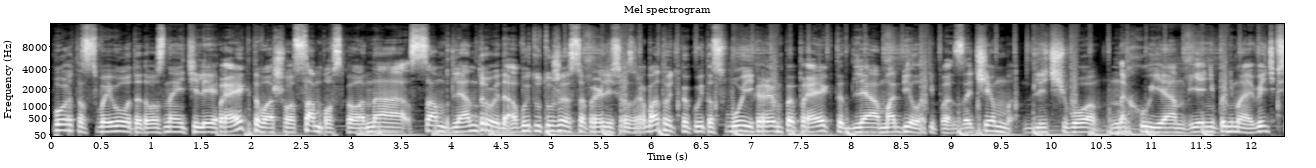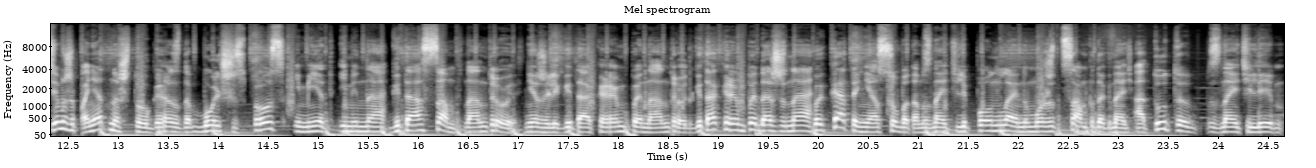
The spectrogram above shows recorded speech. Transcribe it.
порта своего вот этого, знаете ли, проекта вашего самповского на сам для андроида, а вы тут уже собрались разрабатывать какой-то свой CRMP проект для мобила. Типа, зачем, для чего, нахуя, я не понимаю. Ведь всем же понятно, что гораздо больше спрос имеет именно GTA Samp на Android, нежели GTA CRMP на Android. GTA CRMP даже на ПК-то не особо там, знаете ли, по онлайну может сам сам подогнать. А тут, э, знаете ли,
